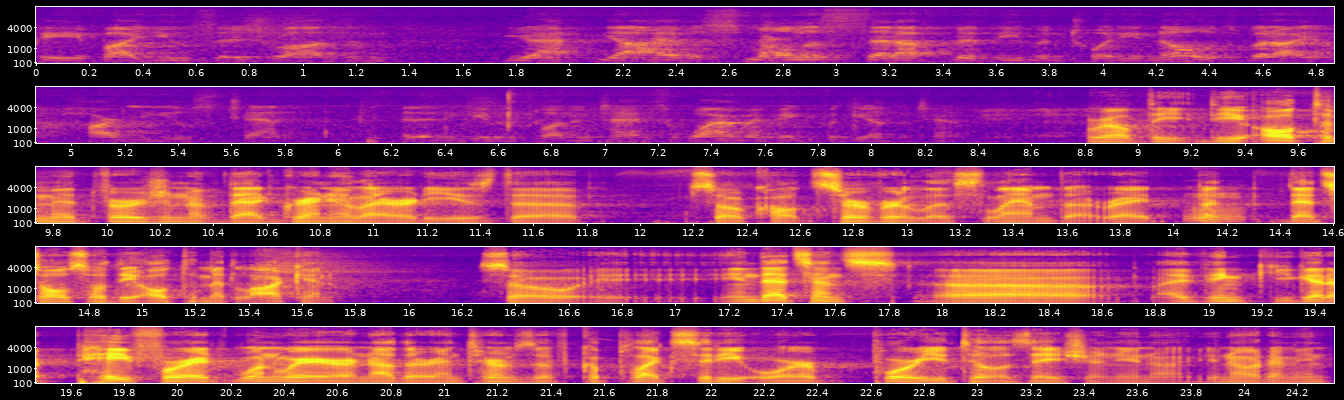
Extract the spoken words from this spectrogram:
pay by usage rather than, yeah, yeah, I have a smallest setup with even 20 nodes, but I hardly use 10 at any given point in time. So why am I paying for the other 10? Well, the, the ultimate version of that granularity is the so-called serverless Lambda, right? But that's also the ultimate lock-in. So in that sense, uh, I think you got to pay for it one way or another in terms of complexity or poor utilization. You know, you know what I mean?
